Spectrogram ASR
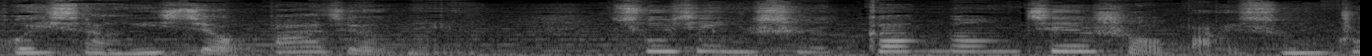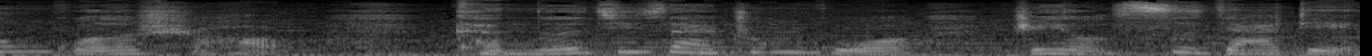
回想一九八九年。苏进士刚刚接手百胜中国的时候，肯德基在中国只有四家店。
